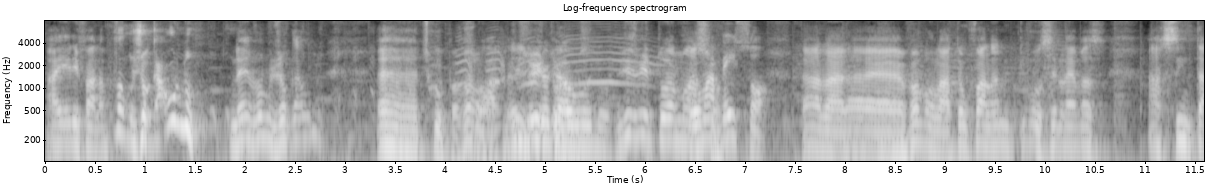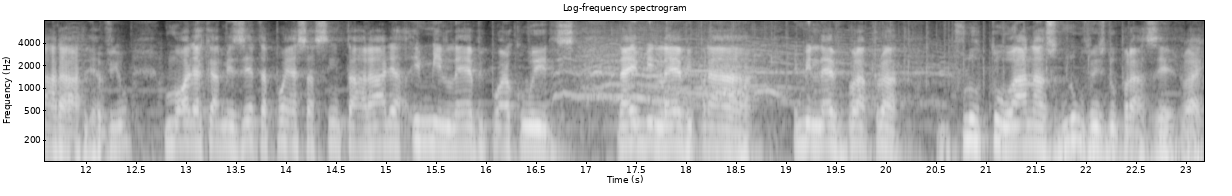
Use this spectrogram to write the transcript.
Aí ele fala: Vamos jogar Uno, né? Vamos jogar Uno. Ah, desculpa, vamos lá. Desvirtuamos. Desvirtuamos Foi uma vez só. Tá lá, é, vamos lá, estão falando que você leva a cintaralha, viu? Molha a camiseta, põe essa cintaralha e me leve pro arco-íris. Né? E me leve pra. E me leve pra, pra flutuar nas nuvens do prazer, vai.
